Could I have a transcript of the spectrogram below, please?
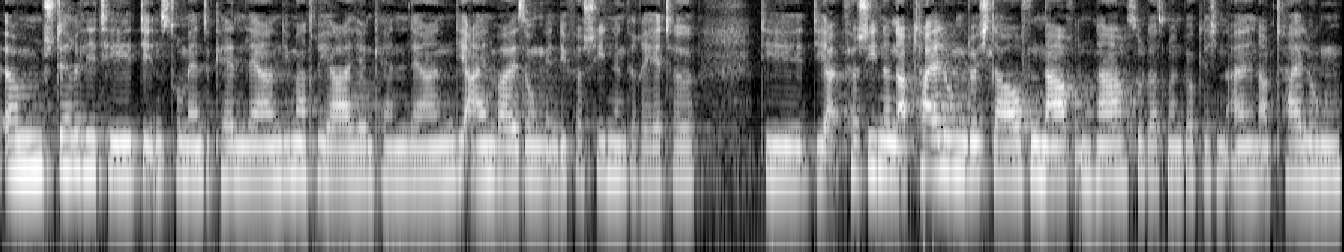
ähm, Sterilität, die Instrumente kennenlernen, die Materialien kennenlernen, die Einweisungen in die verschiedenen Geräte, die, die verschiedenen Abteilungen durchlaufen nach und nach, so dass man wirklich in allen Abteilungen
